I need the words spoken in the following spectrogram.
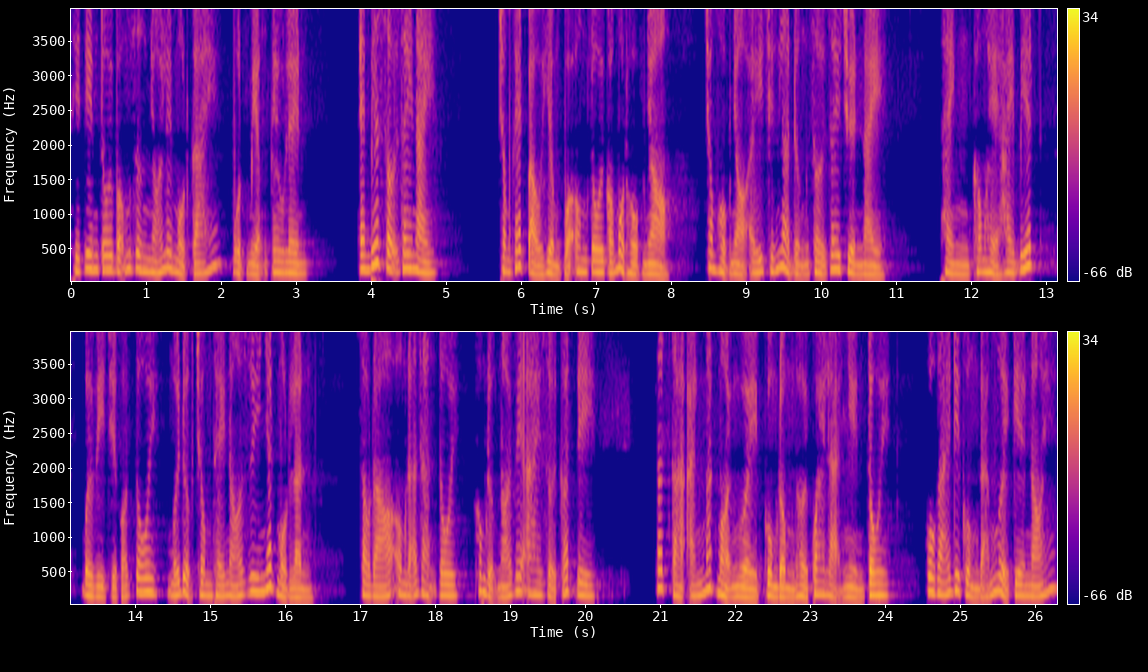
Thì tim tôi bỗng dưng nhói lên một cái bột miệng kêu lên. Em biết sợi dây này? Trong két bảo hiểm của ông tôi có một hộp nhỏ. Trong hộp nhỏ ấy chính là đựng sợi dây chuyền này. Thành không hề hay biết, Bởi vì chỉ có tôi mới được trông thấy nó duy nhất một lần. Sau đó ông đã dặn tôi Không được nói với ai rồi cất đi. Tất cả ánh mắt mọi người cùng đồng thời quay lại nhìn tôi. Cô gái đi cùng đám người kia nói,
